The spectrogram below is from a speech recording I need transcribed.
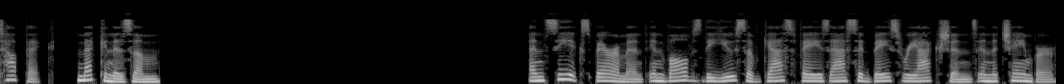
Topic: Mechanism. An C experiment involves the use of gas-phase acid-base reactions in the chamber.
